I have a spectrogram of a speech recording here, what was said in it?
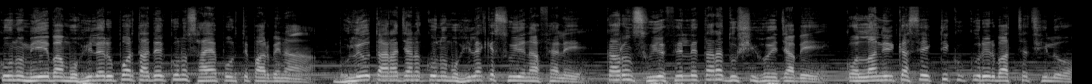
কোনো মেয়ে বা মহিলার উপর তাদের কোনো ছায়া পড়তে পারবে না। ভুলেও তারা যেন কোনো মহিলাকে শুয়ে না ফেলে। কারণ শুয়ে ফেললে তারা দোষী হয়ে যাবে। কল্যাণীর কাছে একটি কুকুরের বাচ্চা ছিল।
